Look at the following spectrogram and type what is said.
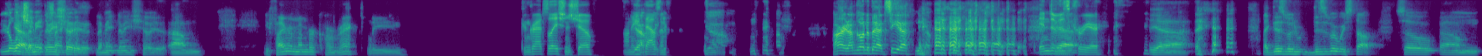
launch yeah, it? let me let me show number? you. Let me let me show you. Um, if I remember correctly, Congratulations, Joe, on Yeah, eight thousand. yeah. Um, All right, I'm going to bed. See ya. No. End of his Yeah. career. yeah, like this is where this is where we stop. So um,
